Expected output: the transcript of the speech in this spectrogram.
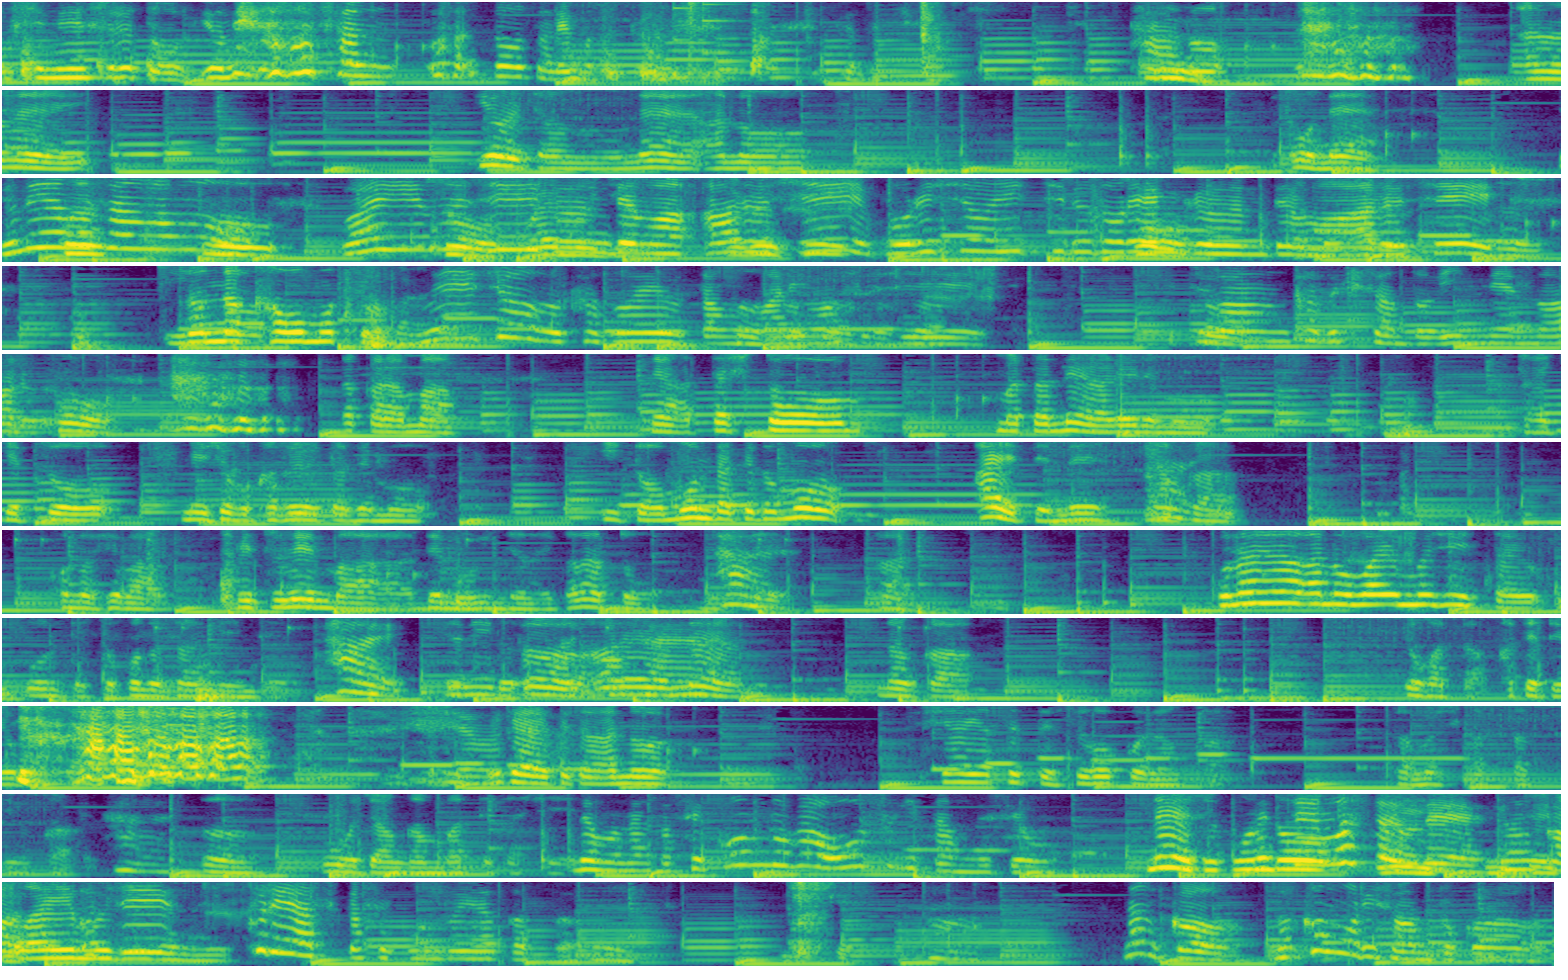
を指名すると米山さんはどうされますか和樹さん。カード、あのね、いおりちゃんもね、あの、そうね、米山さんはもう YMG 軍でもあるしボリショイチルドレン軍でもあるしうんいろんな顔持ってるから名ね。勝負数え歌もありますし一番和樹さんと因縁のあるそう。だからまあ、ね、私と、またね、あれでも、対決を名勝負数え歌でもいいと思うんだけども、あえてね、なんか、この日は別メンバーでもいいんじゃないかなと思って。はい。はい。この間、あの YMG 対ウォンテッド、この3人で。はい。ユニットうん、あれね、なんか、よかった、勝ててよかった。みたいなけど、あの、試合やっててすごくなんか楽しかったっていうか、はうん、ももちゃん頑張ってたし。い、でもなんかセコンドが多すぎたんですよねえ、セコンド。めっちゃいましたよね、うん。なんかうち。クレアしかセコンドいなかった、はい。なんか中森さんとか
